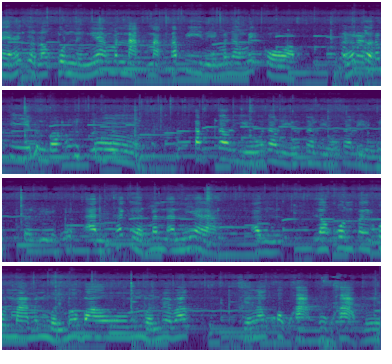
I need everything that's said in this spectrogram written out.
แต่ถ้าเกิดเราคนอย่างเงี้ยมันหนักหนักทัพพีนี่มันยังไม่กรอบแต่ถ้าเกิดทัพพีคุณบอกอืมตับเจ้าหลิวเจ้าหลิวเจ้าหลิวเจ้าหลิวตะลิวอันถ้าเกิดมันอันเนี้ยล่ะ อันเราคนไปคนมามันเหมือนเบาๆมันเหมือนแบบว่า เสียงเราขบขาดขบขาดเลย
